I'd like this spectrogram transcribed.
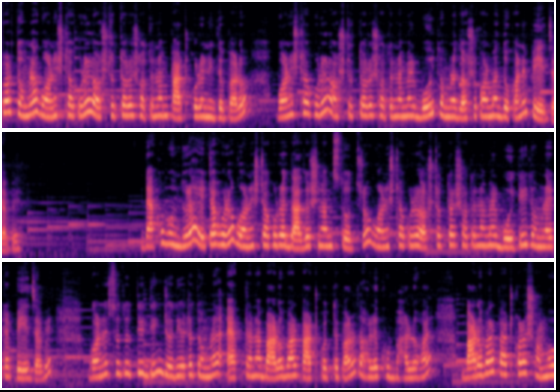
এরপর তোমরা গণেশ ঠাকুরের অষ্টোত্তর শতনাম পাঠ করে নিতে পারো। গণেশ ঠাকুরের অষ্টোত্তর শতনামের বই তোমরা দশকর্মার দোকানে পেয়ে যাবে। দেখো বন্ধুরা, এটা হলো গণেশ ঠাকুরের দ্বাদশ নাম স্তোত্র। গণেশ ঠাকুরের অষ্টোত্তর শতনামের বইতেই তোমরা এটা পেয়ে যাবে। গণেশ চতুর্থীর দিন যদি এটা তোমরা একটানা বারো বার পাঠ করতে পারো, তাহলে খুব ভালো হয়। বারো বার পাঠ করা সম্ভব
